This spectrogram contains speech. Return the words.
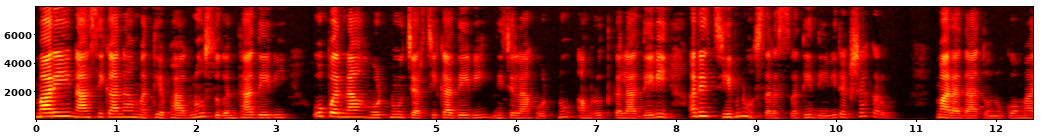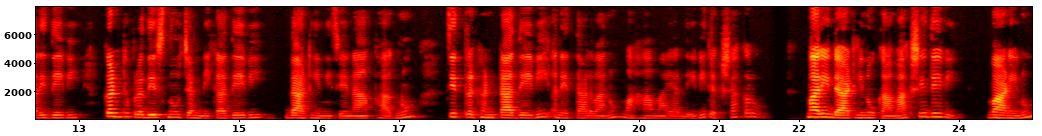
મારી નાસિકાના મધ્ય ભાગનું સુગંધા દેવી, ઉપરના હોઠનું ચર્ચિકા દેવી, નીચલા હોઠનું અમૃતકલા દેવી અને જીભનું સરસ્વતી દેવી, રક્ષા કરો. મારા દાંતોનું કૌમારી દેવી કંઠ પ્રદેશનું ચંડિકા દેવી, દાઢી નીચેના ભાગનું ચિત્રઘંટા દેવી અને તાળવાનું મહામાયા દેવી રક્ષા કરો. મારી દાઢીનું કામાક્ષી દેવી, વાણીનું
